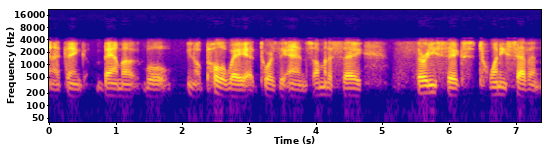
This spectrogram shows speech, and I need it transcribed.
and I think Bama will, you know, pull away at towards the end. So I'm going to say 36-27.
